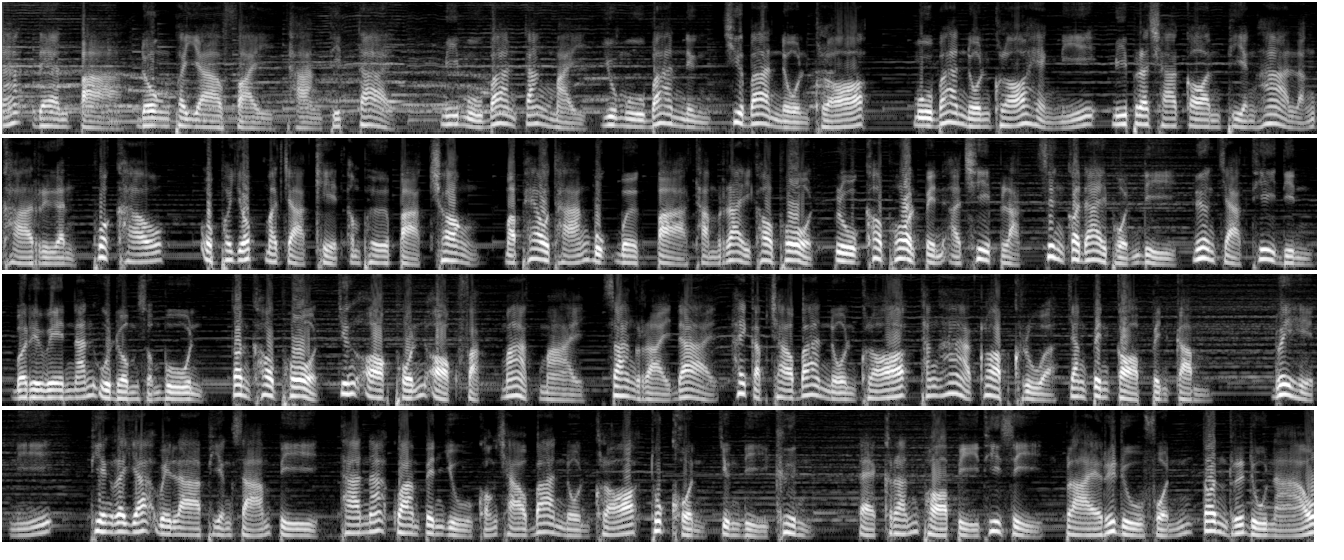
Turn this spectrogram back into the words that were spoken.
ณแดนป่า ดงพญาไฟทางทิศใต้ มีหมู่บ้านตั้งใหม่ อยู่หมู่บ้านหนึ่ง ชื่อบ้านโนนคล้อ หมู่บ้านโนนคล้อแห่งนี้มีประชากรเพียงห้าหลังคาเรือน พวกเขาอพยพมาจากเขตอำเภอปากช่อง มาแผ่วถางบุกเบิกป่าทำไร่ข้าวโพด ปลูกข้าวโพดเป็นอาชีพหลัก ซึ่งก็ได้ผลดี เนื่องจากที่ดินบริเวณนั้นอุดมสมบูรณ์ ต้นข้าวโพดจึงออกผลออกฝักมากมาย สร้างรายได้ให้กับชาวบ้านโนนคล้อทั้งห้าครอบครัวยังเป็นกอบเป็นกำด้วยเหตุนี้ เพียงระยะเวลาเพียงสามปี ฐานะความเป็นอยู่ของชาวบ้านโนนคล้อทุกคนจึงดีขึ้น แต่ครั้นพอปีที่สี่ปลายฤดูฝนต้นฤดูหนาว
